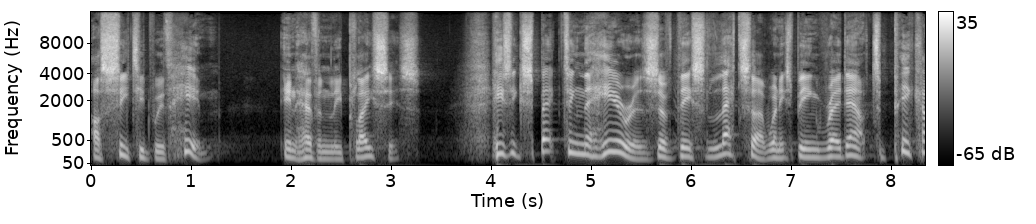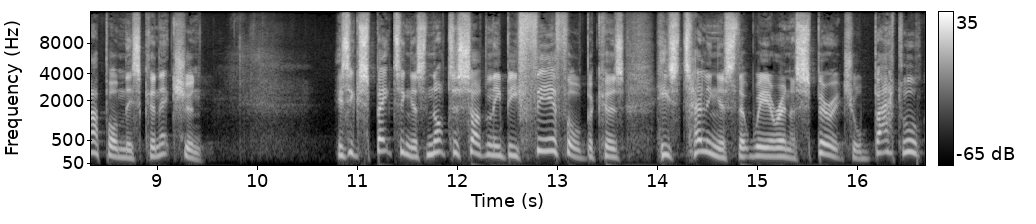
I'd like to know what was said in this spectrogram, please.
are seated with him in heavenly places. He's expecting the hearers of this letter, when it's being read out, to pick up on this connection. He's expecting us not to suddenly be fearful because he's telling us that we're in a spiritual battle.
